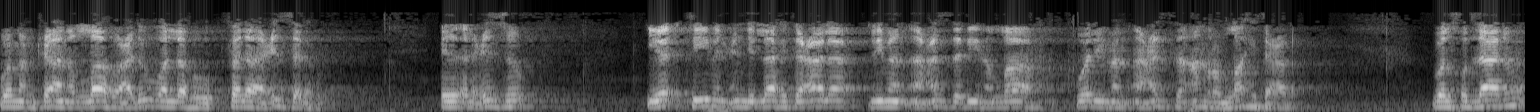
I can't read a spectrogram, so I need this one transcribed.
ومن كان الله عدوا له فلا عز له. إذا العز يأتي من عند الله تعالى لمن أعز دين الله ولمن أعز أمر الله تعالى. والخذلان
